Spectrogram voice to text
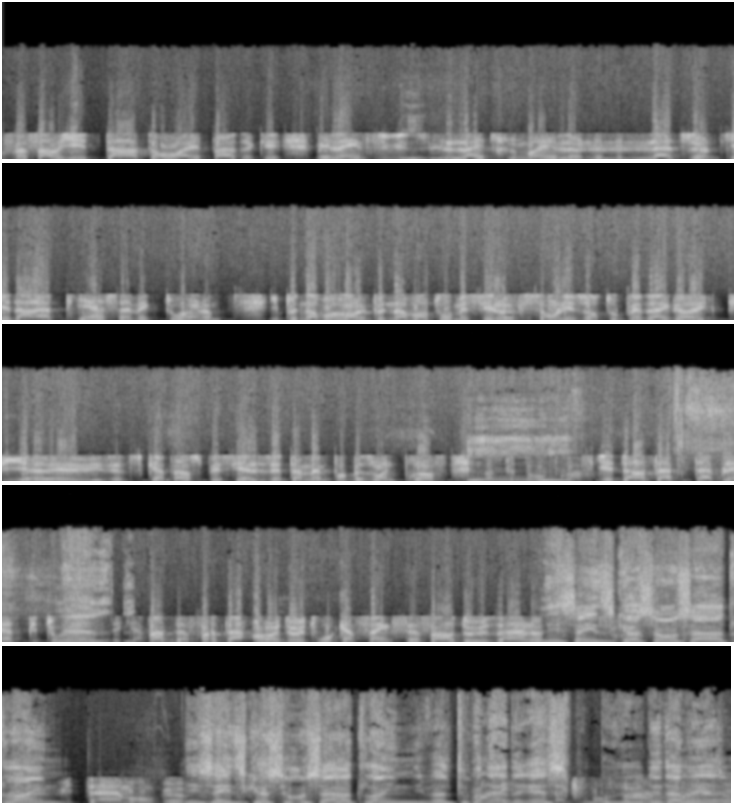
professeur, il est dans ton iPad, OK? Mais l'individu, l'être humain, l'adulte qui est dans la pièce avec toi, là, il peut en avoir un, il peut en avoir toi, mais c'est là que sont les orthopédagogues puis euh, les éducateurs spécialisés. T'as même pas besoin de prof, parce que ton prof, il est dans ta tablette, puis toi, t'es capable de faire ta 1, 2, 3, 4, 5, 6 en deux ans, là. Les syndicats sont sur hotline. 8 ans, mon gars. Les syndicats sont sur hotline. Ils veulent ton adresse pour brûler ta maison.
